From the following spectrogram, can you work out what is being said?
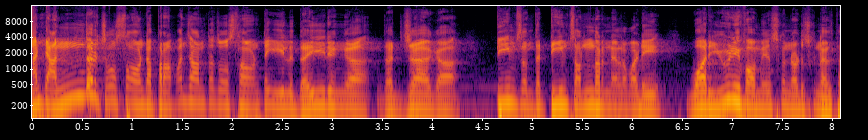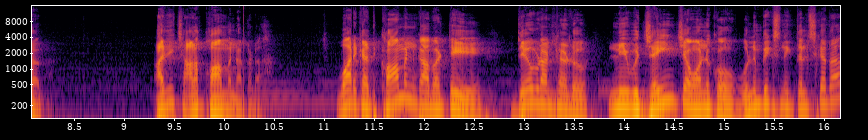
అంటే అందరు చూస్తూ ఉంటే ప్రపంచం అంతా చూస్తూ ఉంటే వీళ్ళు ధైర్యంగా దజ్జాగా టీమ్స్ అంతా టీమ్స్ అందరు నిలబడి వారి యూనిఫామ్ వేసుకొని నడుచుకుని వెళ్తారు. అది చాలా కామన్ అక్కడ. వారికి అది కామన్ కాబట్టి దేవుడు అంటున్నాడు నీవు జయించావు అనుకో ఒలింపిక్స్ నీకు తెలుసు కదా?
